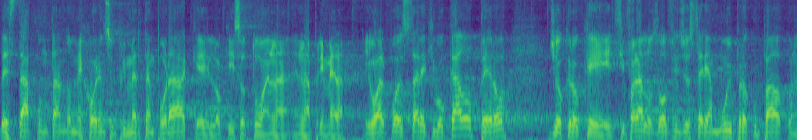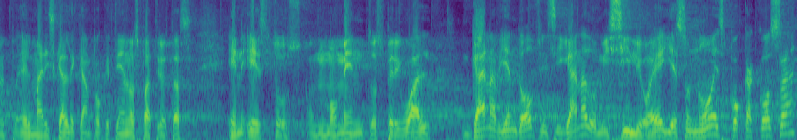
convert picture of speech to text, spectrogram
está apuntando mejor en su primera temporada que lo que hizo Tua en la, en la primera. Igual puedo estar equivocado, pero yo creo que si fueran los Dolphins yo estaría muy preocupado con el, mariscal de campo que tienen los Patriotas en estos momentos. Pero igual, gana bien Dolphins y gana domicilio, ¿eh? y eso no es poca cosa.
